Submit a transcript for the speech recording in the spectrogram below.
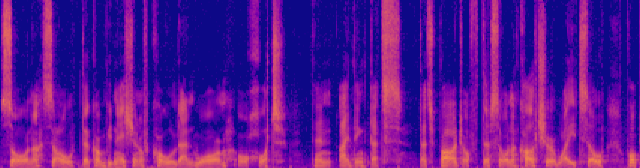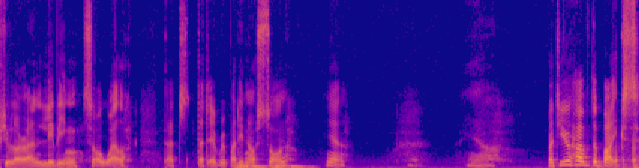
sauna. So the combination of cold and warm or hot then i think that's that's part of the sauna culture why it's so popular and living so well that that everybody knows sauna. Yeah. Yeah. But you have the bikes.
